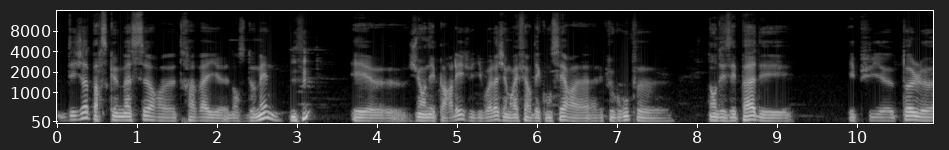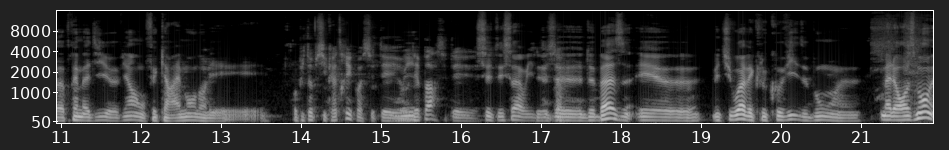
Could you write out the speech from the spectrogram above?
déjà parce que ma sœur euh, travaille dans ce domaine Mhm. Et euh, je lui en ai parlé. Je lui ai dit voilà, j'aimerais faire des concerts euh, avec le groupe euh, dans des EHPAD et et puis euh, Paul euh, après m'a dit euh, viens, on fait carrément dans les. Hôpital psychiatrie, quoi. C'était Oui. au départ, c'était. C'était ça, oui, de, ça. de, de base. Et euh, mais tu vois, avec le Covid, bon, euh, malheureusement,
